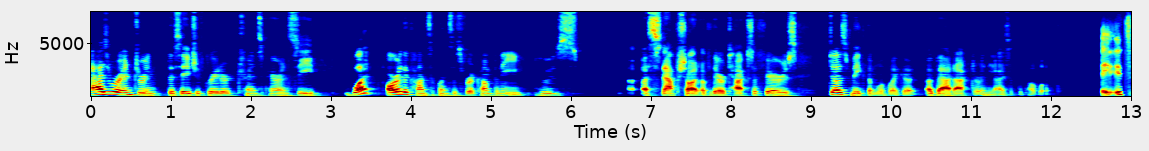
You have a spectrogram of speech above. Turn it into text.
as we're entering this age of greater transparency, what are the consequences for a company who's a snapshot of their tax affairs does make them look like a, a bad actor in the eyes of the public? It's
